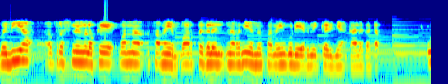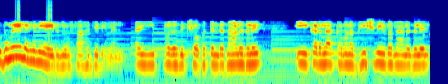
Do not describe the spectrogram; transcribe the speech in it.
വലിയ പ്രശ്നങ്ങളൊക്കെ വന്ന സമയം വാർത്തകളിൽ നിറഞ്ഞു നിന്ന സമയം കൂടിയായിരുന്നു ഇക്കഴിഞ്ഞ കാലഘട്ടം. ഉദുമയിൽ എങ്ങനെയായിരുന്നു സാഹചര്യങ്ങൾ? ഈ പ്രകൃതിക്ഷോഭത്തിന്റെ നാളുകളിൽ ഈ കടലാക്രമണ ഭീഷണിയുടെ നാളുകളിൽ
